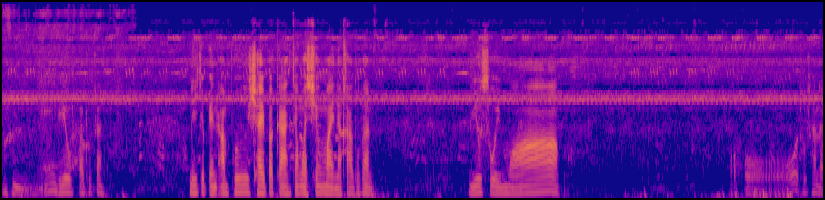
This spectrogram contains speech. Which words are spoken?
อื้อหือวิวครับ ทุกท่าน นี่จะเป็นอำเภอชัยประการจังหวัดเชียงใหม่นะครับ ทุกท่าน วิวสวยมาก โอ้โห ทุกท่านไหน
